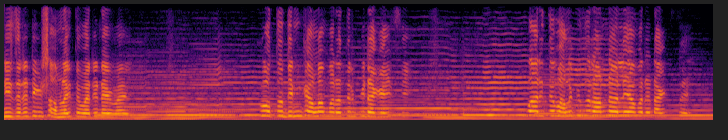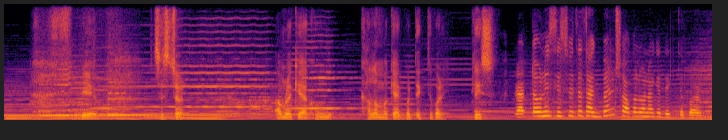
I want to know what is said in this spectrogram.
নিজেরা ঠিক সামলাইতে পারি নাই ভাই। কতদিন খালাম্মার হাতের পিঠা খাইছি। বাড়িতে ভালো কিছু রান্না হলে আমারে ডাকছে। সিস্টার আমরা কি এখন খালাম্মাকে একবার দেখতে পারি? প্লিজ। রাতটা উনি শিশুতে থাকবেন সকালে ওনাকে দেখতে পারবেন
